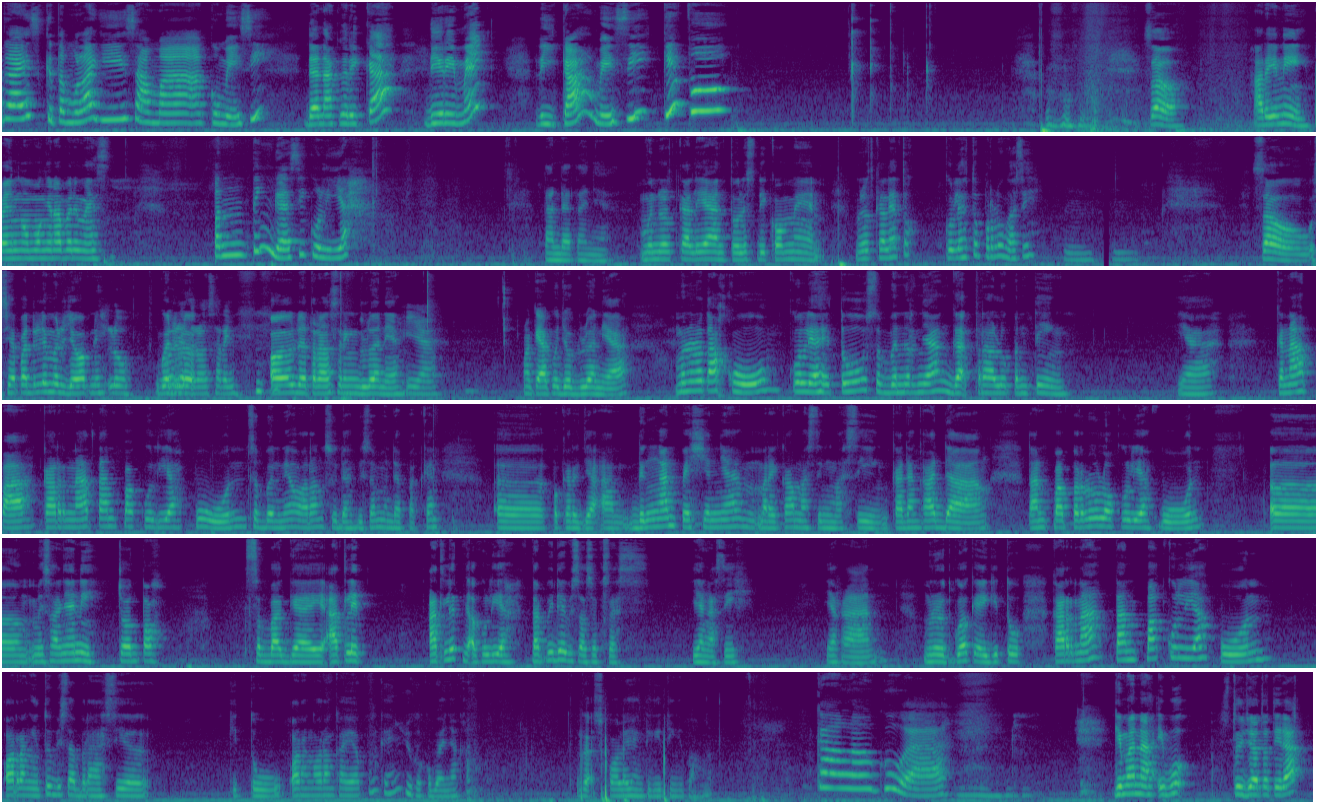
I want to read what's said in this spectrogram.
guys, ketemu lagi sama aku Messi, Dan aku Rika di remake Rika, Messi, Kepo. So, hari ini pengen ngomongin apa nih Mes? Penting gak sih kuliah? Tanda tanya Menurut kalian tulis di komen Menurut kalian tuh kuliah tuh perlu gak sih? Hmm, hmm. So, siapa dulu yang mau dijawab nih? Lu, Gua gua udah dulu. terlalu sering. Oh udah terlalu sering duluan ya? Iya. Oke aku jawab duluan ya Menurut aku kuliah itu sebenarnya nggak terlalu penting Ya Kenapa? Karena tanpa kuliah pun sebenarnya orang sudah bisa mendapatkan eh, pekerjaan dengan passionnya mereka masing-masing. Kadang-kadang tanpa perlu lo kuliah pun, eh, misalnya nih contoh sebagai atlet, atlet nggak kuliah tapi dia bisa sukses, ya nggak sih? Ya kan? Menurut gua kayak gitu. Karena tanpa kuliah pun orang itu bisa berhasil gitu orang-orang kaya pun kayaknya juga kebanyakan nggak sekolah yang tinggi-tinggi banget Kalau gua, gimana ibu setuju atau tidak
